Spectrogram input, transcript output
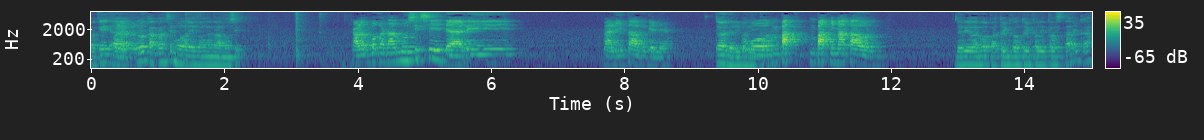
oke eh, Boleh, boleh. lu kapan sih mulai mengenal musik? Kalau mengenal musik sih dari balita mungkin ya. Oh dari umur balita 4 4 5 tahun. Dari lagu apa? Twinkle Twinkle Little Star kah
